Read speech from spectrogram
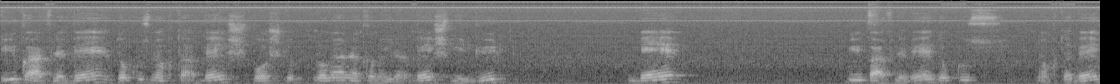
büyük harfle B 9.5 boşluk Roman rakamıyla 5 virgül B büyük harfle B 9.5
